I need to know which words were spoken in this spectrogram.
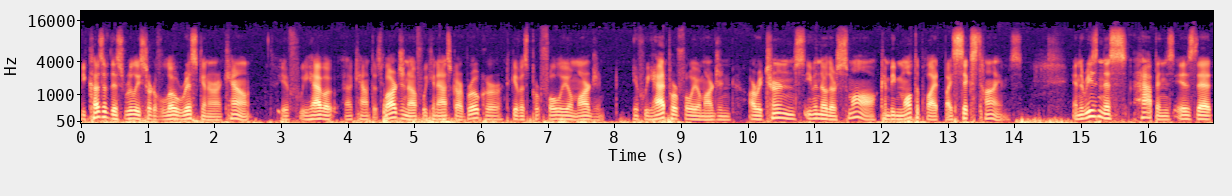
Because of this really sort of low risk in our account, if we have a, an account that's large enough, we can ask our broker to give us portfolio margin. If we had portfolio margin, our returns, even though they're small, can be multiplied by six times. And the reason this happens is that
